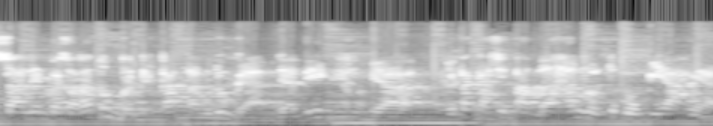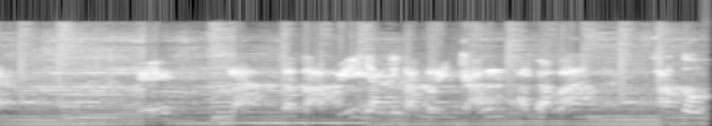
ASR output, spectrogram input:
ke sana tuh berdekatan juga. Jadi ya kita kasih tambahan untuk rupiahnya. Oke nah tetapi yang kita berikan adalah satu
